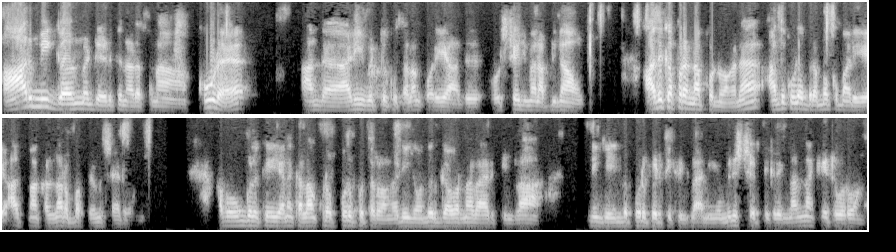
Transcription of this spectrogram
army government எடுத்து நடத்தினா கூட அந்த அடி வெட்டு குத்தெல்லாம் குறையாது. ஒரு ஸ்டேஜ் மேல அப்படிதான் ஆகும். அதுக்கப்புறம் என்ன பண்ணுவாங்கன்னா அதுக்குள்ள பிரம்மகுமாரி ஆத்மாக்கள்லாம் ரொம்ப ஃபேமஸ் ஆயிடுவாங்க. அப்போ உங்களுக்கு எனக்கெல்லாம் கூட பொறுப்பு தருவாங்க. நீங்க வந்து ஒரு கவர்னரா இருக்கீங்களா? நீங்க இந்த பொறுப்பு எடுத்துக்கிறீங்களா? நீங்க மினிஸ்டர் எடுத்துக்கிறீங்களான்னு கேட்டு வருவாங்க.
